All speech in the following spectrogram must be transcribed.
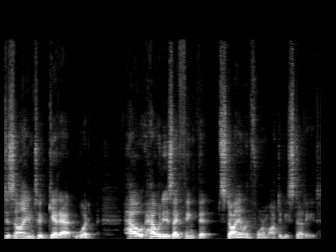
designed to get at what how how it is I think that style and form ought to be studied.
